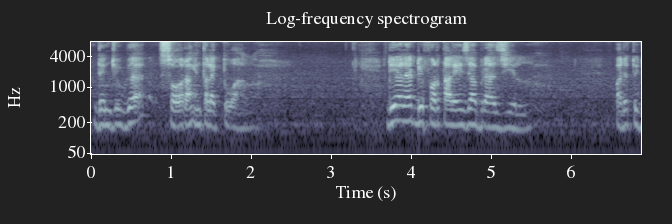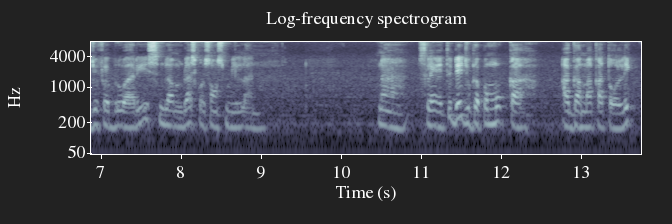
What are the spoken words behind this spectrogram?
dan juga seorang intelektual. Dia lahir di Fortaleza, Brazil pada 7 Februari 1909. Nah, selain itu dia juga pemuka agama Katolik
